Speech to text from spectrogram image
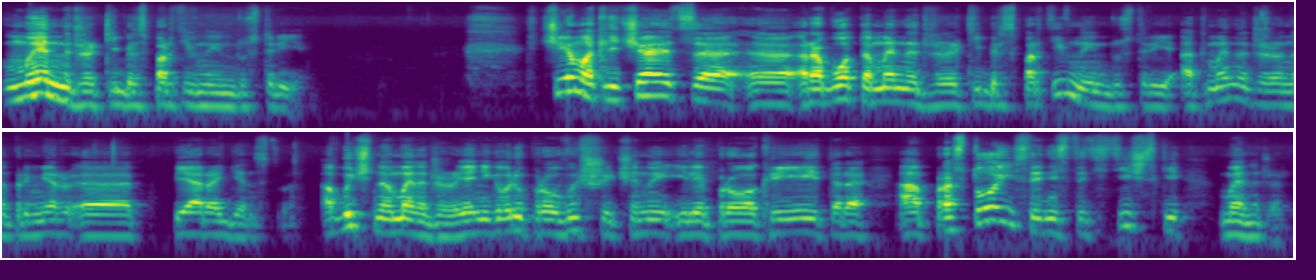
менеджер киберспортивной индустрии. Чем отличается э, работа менеджера киберспортивной индустрии от менеджера, например, э, пиар-агентства? Обычного менеджера, я не говорю про высшие чины или про креатора, а простой среднестатистический менеджер.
